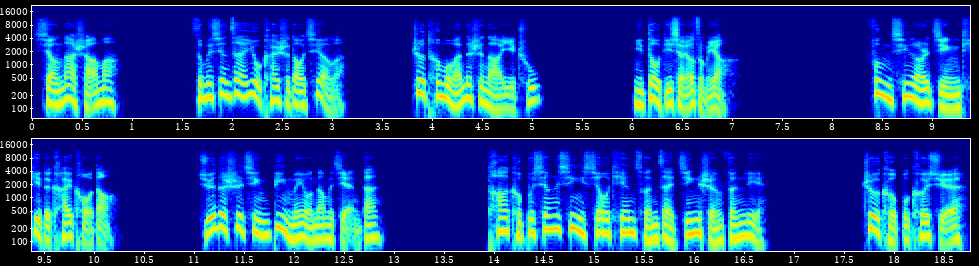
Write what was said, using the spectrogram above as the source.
想那啥吗？怎么现在又开始道歉了？这特么玩的是哪一出？你到底想要怎么样？凤青儿警惕的开口道，觉得事情并没有那么简单。他可不相信萧天存在精神分裂，这可不科学。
